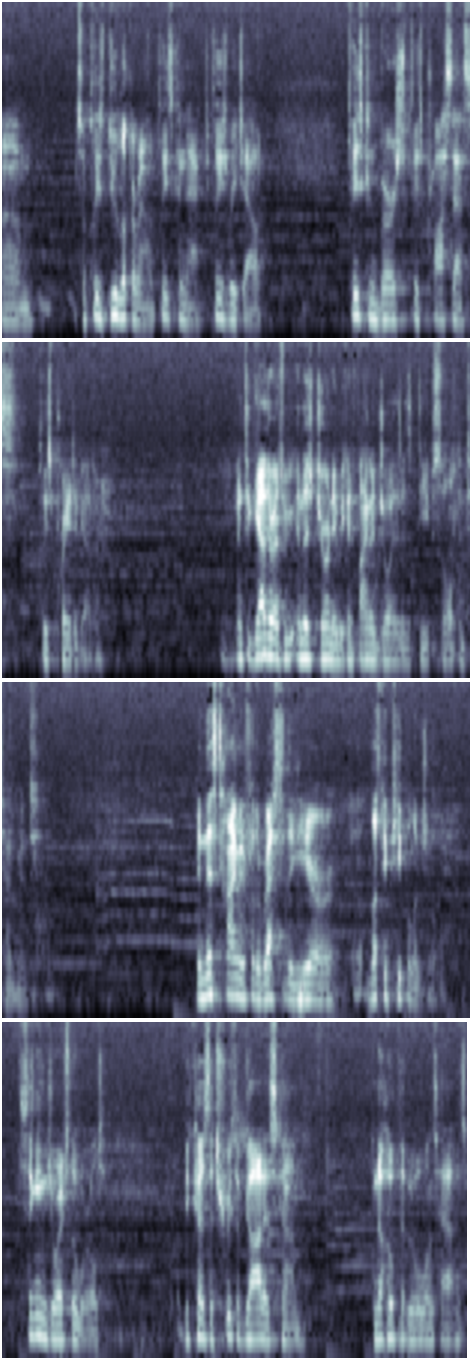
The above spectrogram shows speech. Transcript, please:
Um, so please do look around. Please connect. Please reach out. Please converse. Please process. Please pray together. And together, as we in this journey, we can find a joy that is deep soul contentment in this time and for the rest of the year, let's be people of joy, singing joy to the world, because the truth of God has come, and the hope that we will once have is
